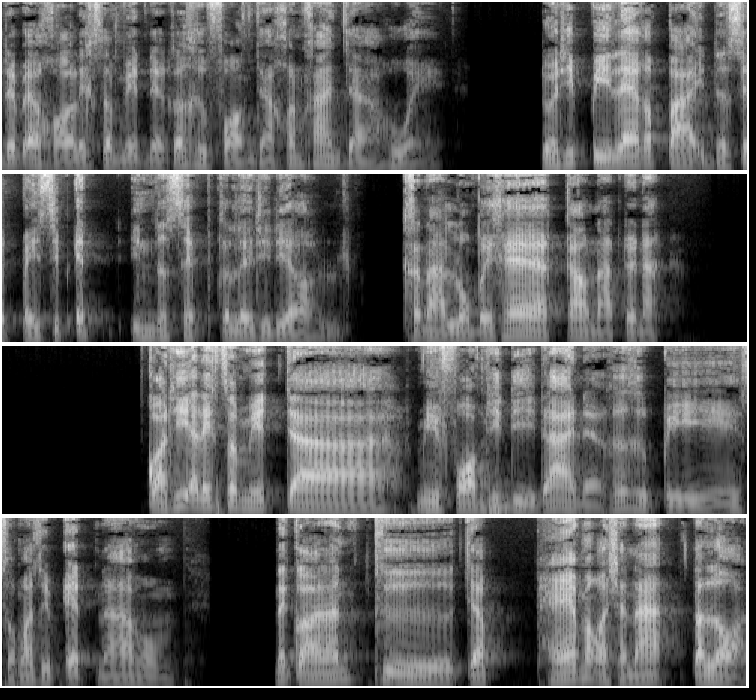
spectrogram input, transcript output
NFL ของ Alex Smith เนี่ยก็คือฟอร์มจะค่อนข้างจะห่วย โดยที่ปีแรกก็ปา intercept ไป 11 intercept กันเลยทีเดียว ขนาดลงไปแค่ 9 นัดด้วยนะ กว่าที่ Alex Smith จะมีฟอร์มที่ดีได้เนี่ย ก็คือปี 2011 นะครับผม ในก่อนนั้นคือจะแพ้มากกว่าชนะตลอด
